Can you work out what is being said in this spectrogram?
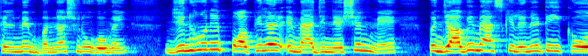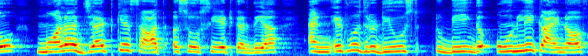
فلمیں بننا شروع ہو گئیں، جنہوں نے پاپولر امیجنیشن میں پنجابی میسکلینٹی کو مولا جٹ کے ساتھ ایسوسیٹ کر دیا and it was reduced to being the only kind of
